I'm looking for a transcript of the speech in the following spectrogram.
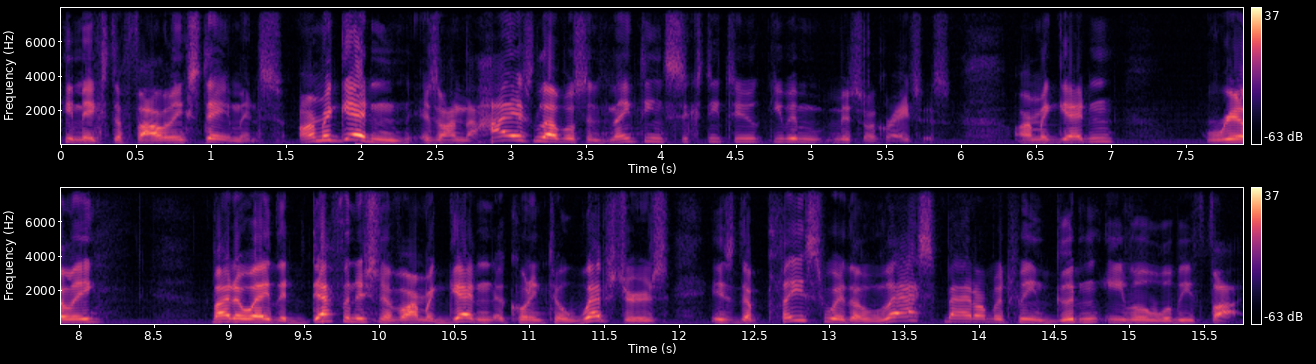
He makes the following statements Armageddon is on the highest level since 1962 Cuban Missile Crisis. Armageddon? Really? By the way, the definition of Armageddon, according to Webster's, is the place where the last battle between good and evil will be fought.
